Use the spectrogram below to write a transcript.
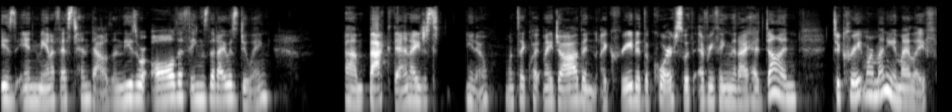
is in Manifest 10,000. These were all the things that I was doing. Um, back then, I just, you know, once I quit my job and I created the course with everything that I had done to create more money in my life.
